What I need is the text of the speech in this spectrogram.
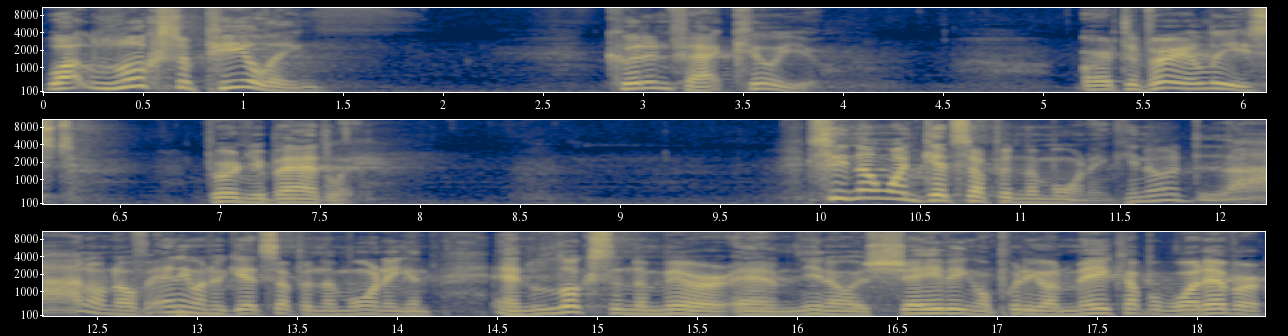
What looks appealing could in fact kill you, or at the very least, burn you badly. See, no one gets up in the morning. You know, I don't know if anyone who gets up in the morning and, and looks in the mirror and, you know, is shaving or putting on makeup or whatever,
